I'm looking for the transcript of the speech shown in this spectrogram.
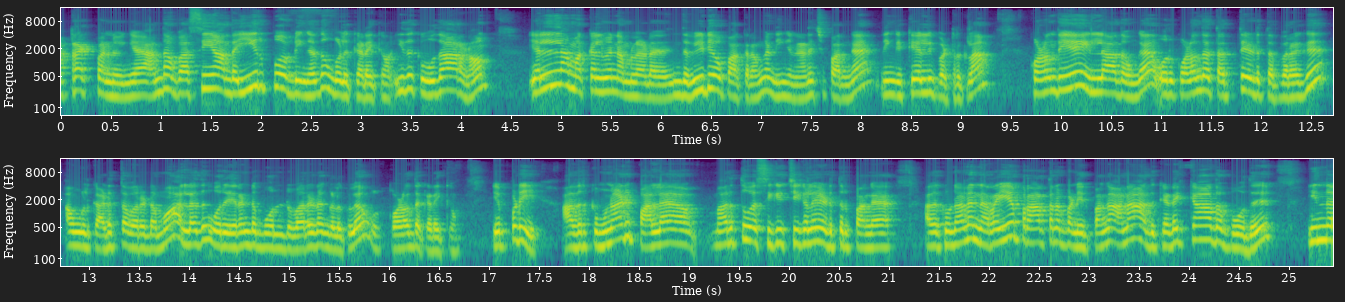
அட்ராக்ட் பண்ணுவீங்க. அந்த வசியம் அந்த ஈர்ப்பு அப்படிங்கிறது உங்களுக்கு கிடைக்கும். இதுக்கு உதாரணம் எல்லா மக்களுமே நம்மளோட இந்த வீடியோ பார்க்குறவங்க நீங்கள் நினச்சி பாருங்கள் நீங்கள் கேள்விப்பட்டிருக்கலாம். குழந்தையே இல்லாதவங்க ஒரு குழந்தை தத்து எடுத்த பிறகு அவங்களுக்கு அடுத்த வருடமோ அல்லது ஒரு இரண்டு மூன்று வருடங்களுக்குள்ள ஒரு குழந்தை கிடைக்கும். எப்படி? அதற்கு முன்னாடி பல மருத்துவ சிகிச்சைகளும் எடுத்திருப்பாங்க. அதுக்கு உண்டான நிறைய பிரார்த்தனை பண்ணியிருப்பாங்க. ஆனால் அது கிடைக்காத போது இந்த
